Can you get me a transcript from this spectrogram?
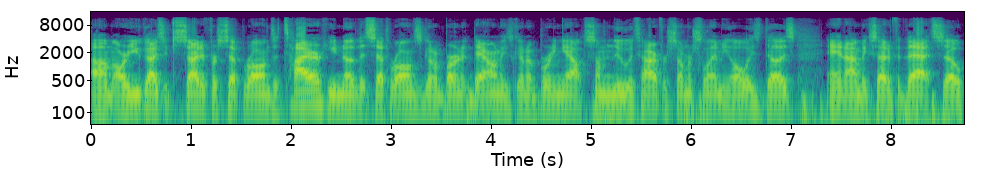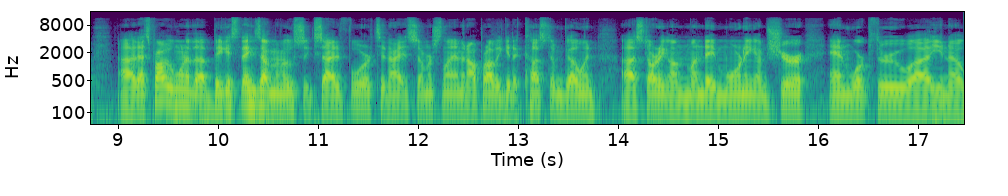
Um, are you guys excited for Seth Rollins' attire? You know that Seth Rollins is going to burn it down. He's going to bring out some new attire for SummerSlam. He always does, and I'm excited for that. So uh, that's probably one of the biggest things I'm most excited for tonight at SummerSlam, and I'll probably get a custom going uh, starting on Monday morning, I'm sure, and work through uh, you know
